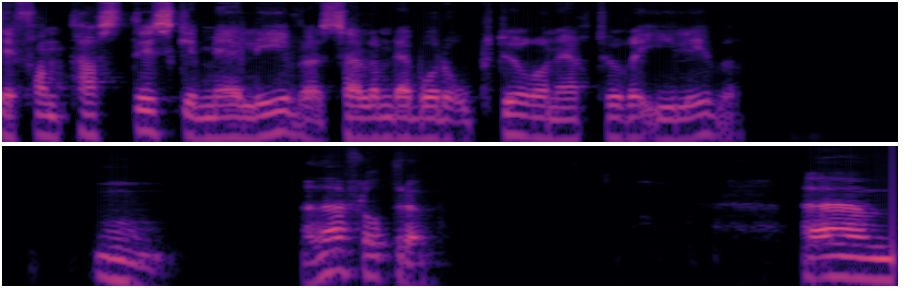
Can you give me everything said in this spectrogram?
det, fantastiske med livet, selv om det er både oppturer og nedturer i livet. Mm. Ja, det er en flott drøm. Um,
